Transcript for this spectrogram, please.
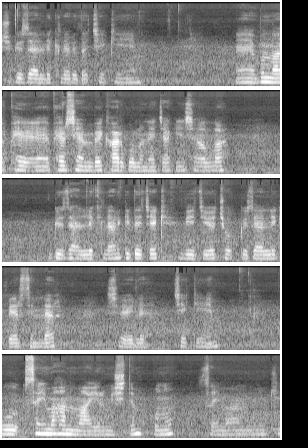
Şu güzellikleri de çekeyim. Ee, bunlar pe e, perşembe kargolanacak inşallah. Bu güzellikler gidecek. Video çok güzellik versinler. Şöyle çekeyim. Bu Sayma Hanım'a ayırmıştım bunu. Sayma Hanım'ınki.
